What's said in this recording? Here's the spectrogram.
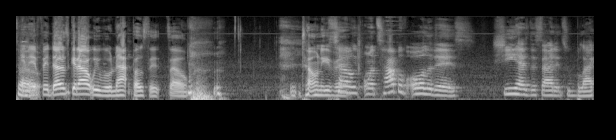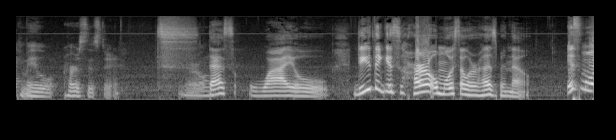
So, and if it does get out, we will not post it. So, don't even. so on top of all of this, she has decided to blackmail her sister. Girl. That's wild. Do you think it's her or more so her husband though? It's more.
